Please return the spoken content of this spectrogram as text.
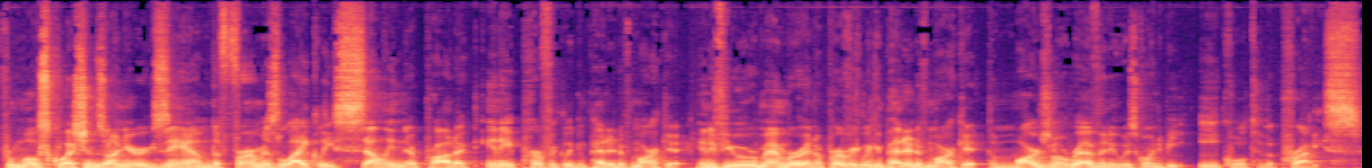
For most questions on your exam, the firm is likely selling their product in a perfectly competitive market. And if you remember, in a perfectly competitive market, the marginal revenue is going to be equal to the price.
